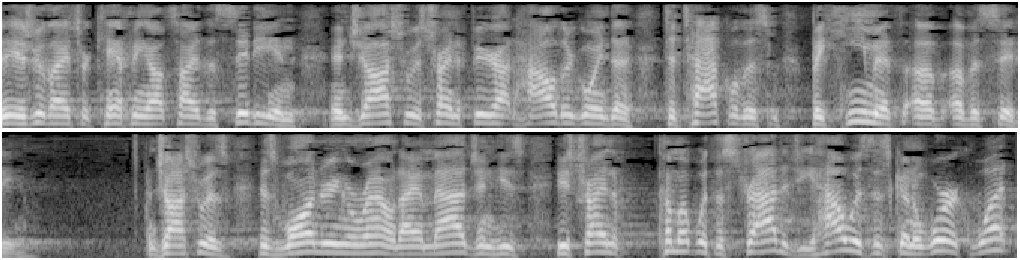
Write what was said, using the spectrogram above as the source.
The Israelites are camping outside the city, and, and Joshua is trying to figure out how they're going to, to tackle this behemoth of, of a city. Joshua is, is wandering around. I imagine he's, he's trying to come up with a strategy. How is this going to work? What,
